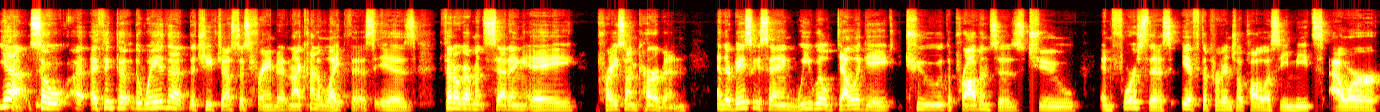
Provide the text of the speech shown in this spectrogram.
Yeah, so I, I, think the the way that the chief justice framed it, and I kind of like this, is federal government setting a price on carbon, and they're basically saying we will delegate to the provinces to enforce this if the provincial policy meets our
